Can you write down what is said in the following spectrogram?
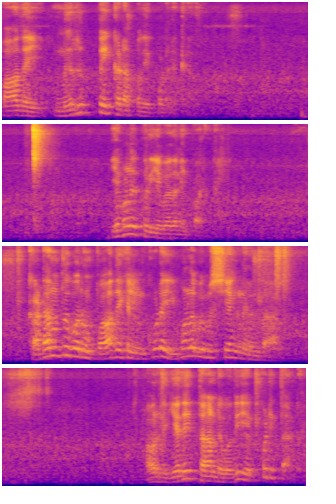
பாதை நெருப்பை கடப்பதை போல இருக்கிறது. எவ்வளவு பெரிய வேதனை பாருங்கள். கடந்து வரும் பாதைகளில் கூட இவ்வளவு விஷயங்கள் இருந்தால் அவர்கள் எதை தாண்டுவது எப்படி தாண்டுவது?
